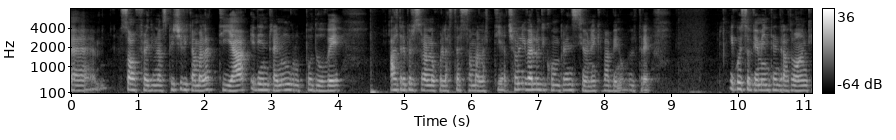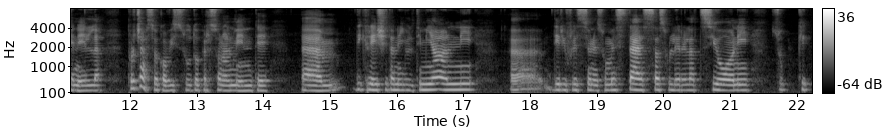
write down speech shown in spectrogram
eh, soffre di una specifica malattia ed entra in un gruppo dove altre persone hanno quella stessa malattia. C'è un livello di comprensione che va ben oltre. E questo ovviamente è entrato anche nel processo che ho vissuto personalmente ehm, di crescita negli ultimi anni, eh, di riflessione su me stessa, sulle relazioni, su che,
